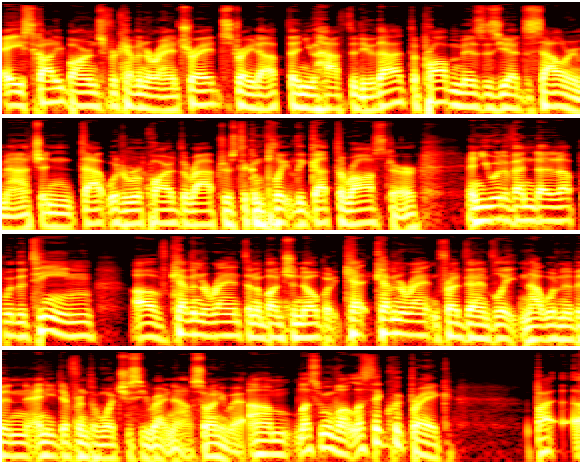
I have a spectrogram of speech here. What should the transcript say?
a Scottie Barnes for Kevin Durant trade straight up, then you have to do that. The problem is, is you had the salary match, and that would have required the Raptors to completely gut the roster, and you would have ended up with a team of Kevin Durant and a bunch of nobody. Ke- Kevin Durant and Fred Van VanVleet, and that wouldn't have been any different than what you see right now. So anyway, um, let's move on. Let's take a quick break. But uh,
